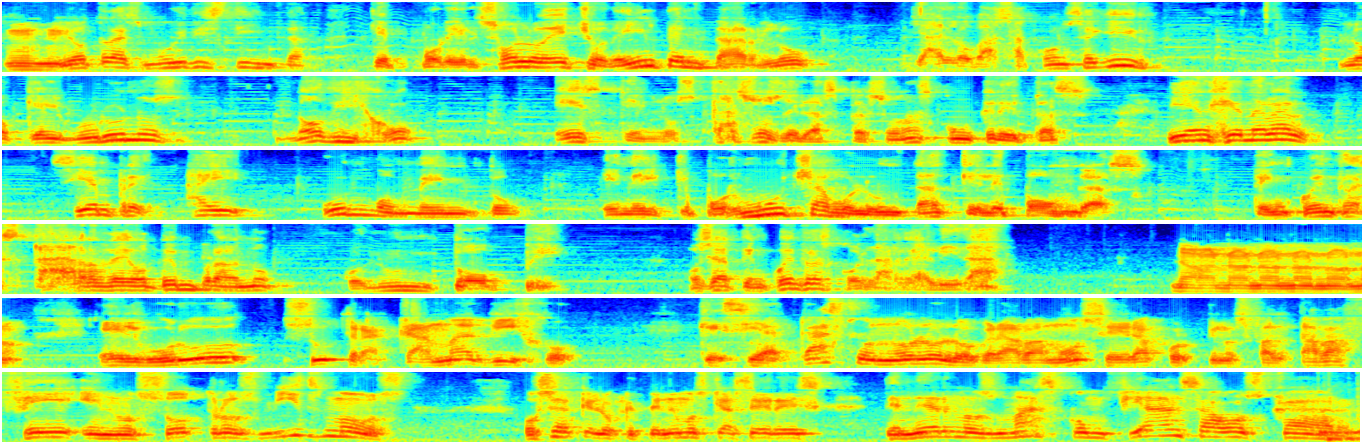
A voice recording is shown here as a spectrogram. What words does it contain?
Y otra es muy distinta, que por el solo hecho de intentarlo, ya lo vas a conseguir. Lo que el gurú nos no dijo es que en los casos de las personas concretas y en general, siempre hay un momento en el que por mucha voluntad que le pongas, te encuentras tarde o temprano con un tope. O sea, te encuentras con la realidad. No, no, no, no, no, no. El gurú Sutrakama dijo que si acaso no lo lográbamos era porque nos faltaba fe en nosotros mismos. O sea que lo que tenemos que hacer es tenernos más confianza, Oscar.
